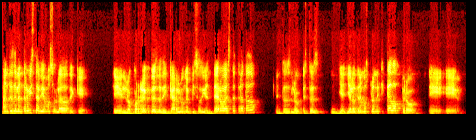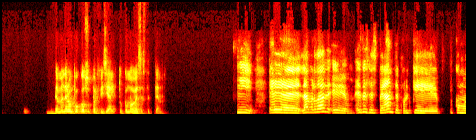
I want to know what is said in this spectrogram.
antes de la entrevista habíamos hablado de que eh, lo correcto es dedicarle un episodio entero a este tratado. Entonces, esto es, ya, lo tenemos planificado, pero eh, eh, de manera un poco superficial. ¿Tú cómo ves este tema? Sí, la verdad es desesperante porque, como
